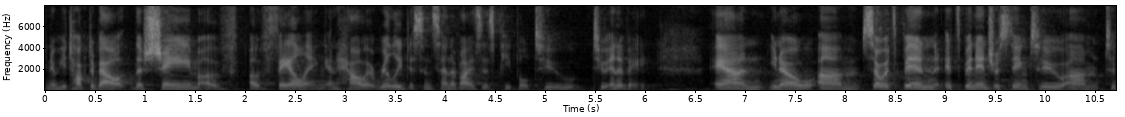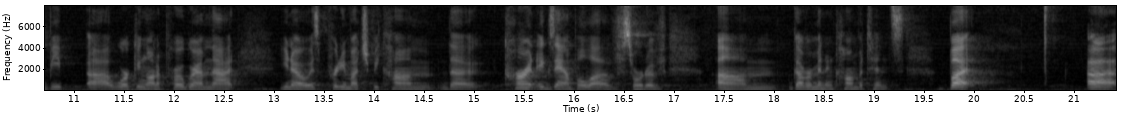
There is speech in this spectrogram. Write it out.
you know, he talked about the shame of, of failing and how it really disincentivizes people to, to innovate. And you know, um, so it's been it's been interesting to um, to be uh, working on a program that you know has pretty much become the current example of sort of um, government incompetence. But uh,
